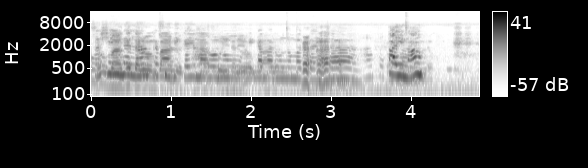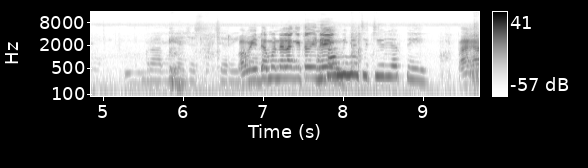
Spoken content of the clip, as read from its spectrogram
sa Shane na lang dalawang kasi di balot, kayo hapon, marunong, dalawang di ka marunong magtansya. Tayo na. Grabe yan sa sitseria. Pawida mo na lang ito, Ang Ining. dami niyan si Chiriate. Para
